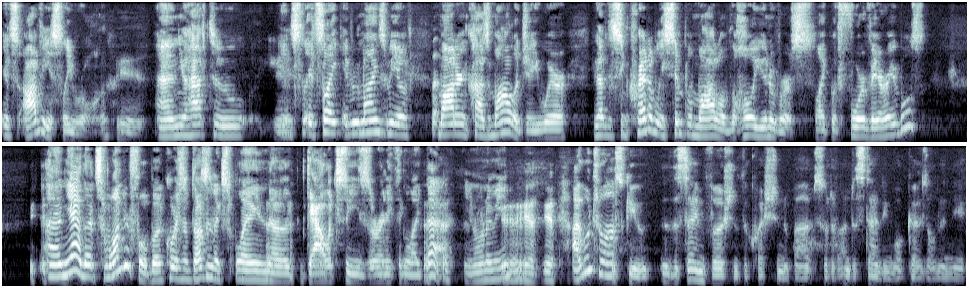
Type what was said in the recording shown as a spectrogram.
it's obviously wrong, yeah. and you have to. Yeah. It's it's like it reminds me of But- modern cosmology, where you have this incredibly simple model of the whole universe, like with four variables. And yeah, that's wonderful, but of course, it doesn't explain uh, galaxies or anything like that. You know what I mean? Yeah, yeah, yeah. I want to ask you the same version of the question about sort of understanding what goes on in the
